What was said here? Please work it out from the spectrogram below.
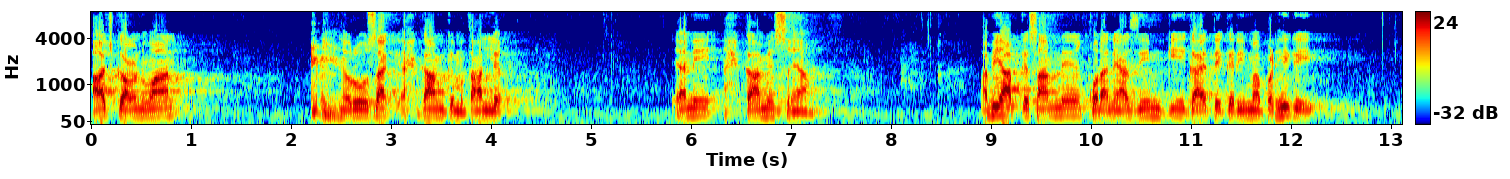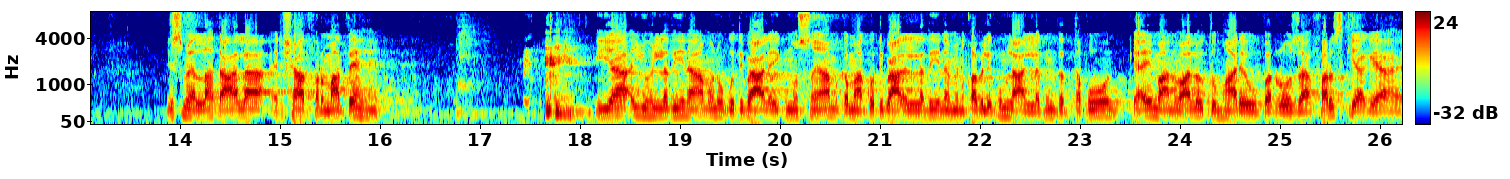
آج کا عنوان روزہ کے احکام کے متعلق یعنی احکام سیام ابھی آپ کے سامنے قرآن عظیم کی ایک آیت کریمہ پڑھی گئی، جس میں اللہ تعالیٰ ارشاد فرماتے ہیں، یا ایوہ الذین آمنوا کتب علیکم الصیام کما کتب علی الذین من قبلکم لعلکم تتقون۔ کہ ایمان والو، تمہارے اوپر روزہ فرض کیا گیا ہے؟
